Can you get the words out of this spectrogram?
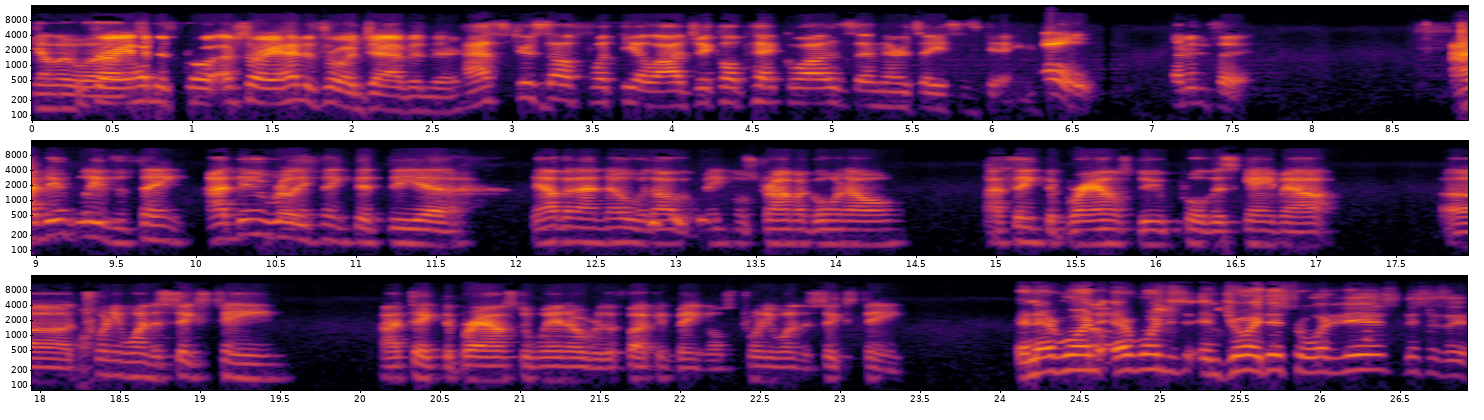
yellow. I'm sorry, I Uh, had to throw. I'm sorry, I had to throw a jab in there. Ask yourself what the illogical pick was, and there's Ace's game. Oh, I didn't say it. I do believe the thing. I do really think that the uh, now that I know with all the Bengals drama going on, I think the Browns do pull this game out, uh, twenty-one to sixteen. I take the Browns to win over the fucking Bengals, twenty-one to sixteen. And everyone, everyone just enjoy this for what it is. This is a,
